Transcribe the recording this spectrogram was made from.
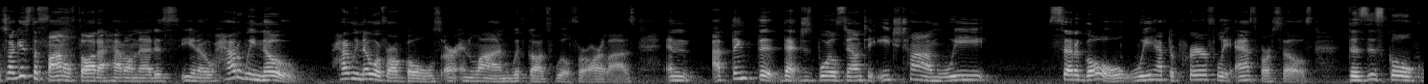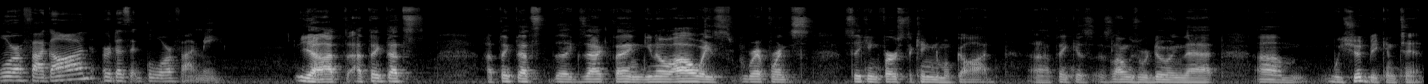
So I guess the final thought I have on that is, you know, how do we know? How do we know if our goals are in line with God's will for our lives? And I think that that just boils down to each time we set a goal, we have to prayerfully ask ourselves, does this goal glorify God or does it glorify me? Yeah, I, th- I think that's I think that's the exact thing. You know, I always reference seeking first the kingdom of God. And I think as, as long as we're doing that, um, we should be content.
